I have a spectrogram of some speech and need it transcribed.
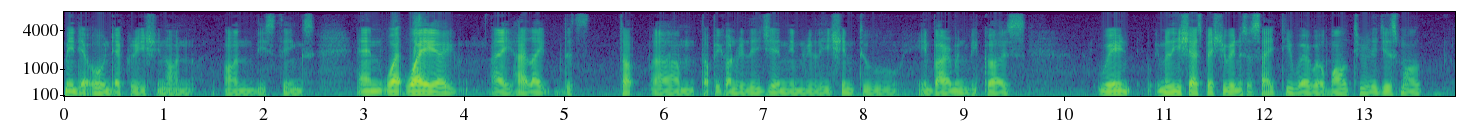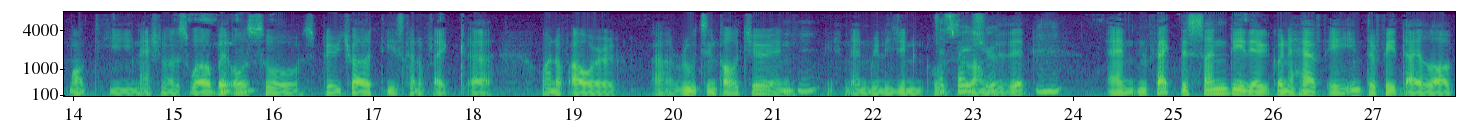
made their own declaration on on these things. And why why I I highlight this top um, topic on religion in relation to environment because we're in, Malaysia, especially we're in a society where we're multi-religious, mul- multinational as well, but Mhm. also spirituality is kind of like uh, one of our uh, roots in culture, and, Mhm. and and religion goes along true. with it. Mhm. And in fact, this Sunday they're going to have a interfaith dialogue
